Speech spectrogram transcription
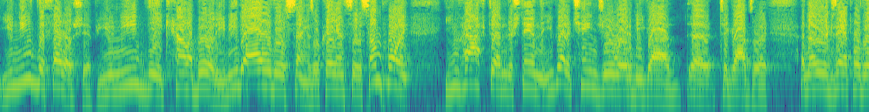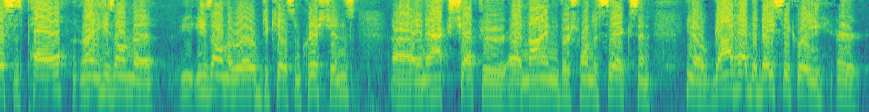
You need the fellowship. You need the accountability. You need all of those things, okay? And so at some point, you have to understand that you've got to change your way to be God, uh, to God's way. Another example of this is Paul, right? He's on the, he's on the road to kill some Christians, uh, in Acts chapter uh, 9, verse 1 to 6. And, you know, God had to basically, or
